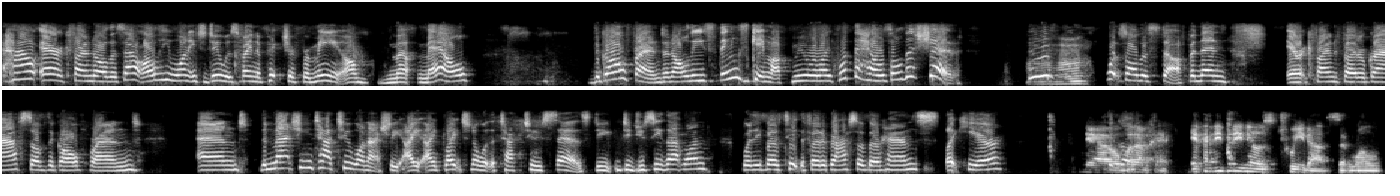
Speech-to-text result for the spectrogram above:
how Eric found all this out? All he wanted to do was find a picture for me of Mel, the girlfriend, and all these things came up. And we were like, "What the hell is all this shit? Who is Mhm. what's all this stuff?" And then Eric found photographs of the girlfriend and the matching tattoo one. Actually, I, I'd like to know what the tattoo says. Do you, did you see that one where they both take the photographs of their hands, like here? No, but I'm, if anybody knows, tweet us and we'll.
